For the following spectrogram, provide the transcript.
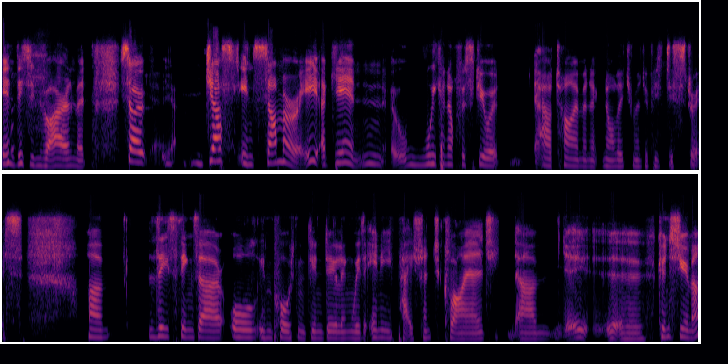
in this environment. So, yeah, yeah. just in summary, again, we can offer Stuart our time and acknowledgement of his distress. Um, these things are all important in dealing with any patient, client, um, uh, consumer,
